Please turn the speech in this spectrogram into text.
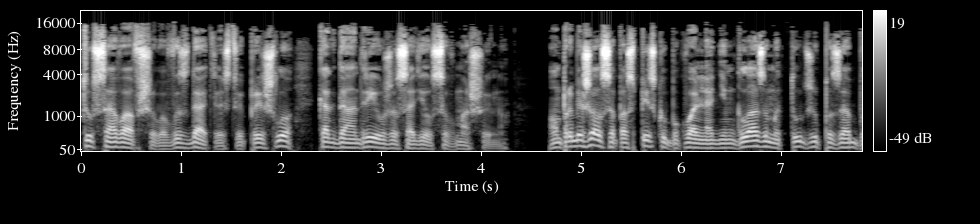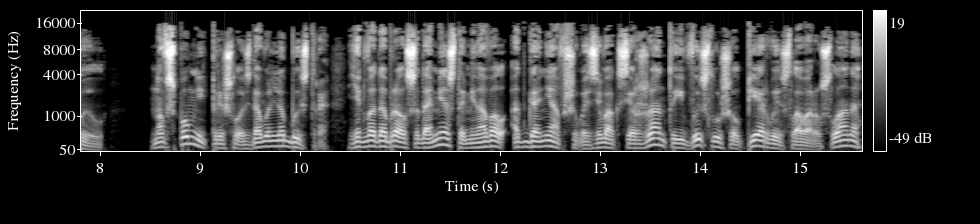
тусовавшего в издательстве, пришло, когда Андрей уже садился в машину. Он пробежался по списку буквально одним глазом и тут же позабыл. Но вспомнить пришлось довольно быстро. Едва добрался до места, миновал отгонявшего зевак сержанта и выслушал первые слова Руслана,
